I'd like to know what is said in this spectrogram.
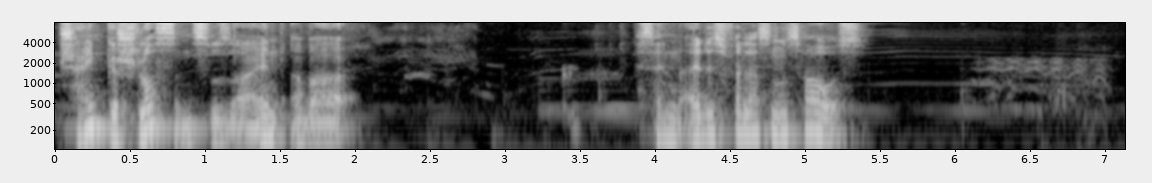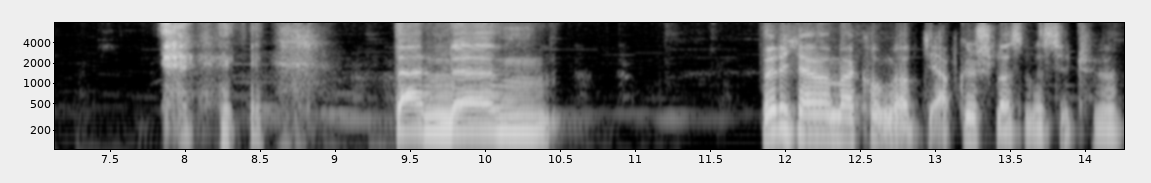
scheint geschlossen zu sein, aber es ist ein altes verlassenes Haus. Dann ähm, würde ich einfach mal gucken, ob die abgeschlossen ist, die Tür.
